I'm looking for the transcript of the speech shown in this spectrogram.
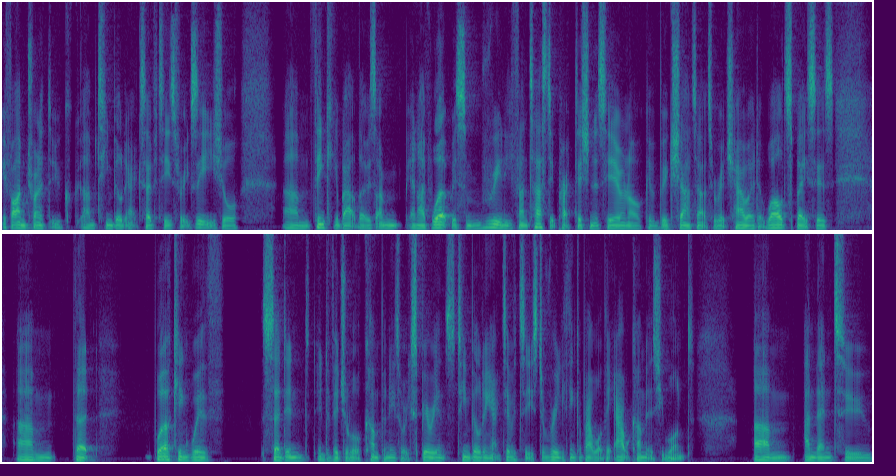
if I'm trying to do um, team building activities for Exige or um, thinking about those, I'm and I've worked with some really fantastic practitioners here, and I'll give a big shout out to Rich Howard at Wild Spaces, um, that working with said in, individual or companies or experienced team building activities to really think about what the outcome is you want, um, and then to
